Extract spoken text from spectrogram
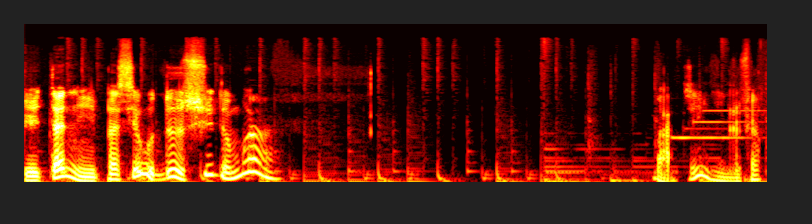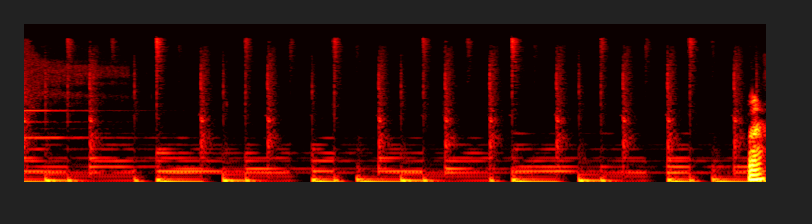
Il est passé au-dessus de moi. Bah, si, il vient de le faire. Quoi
